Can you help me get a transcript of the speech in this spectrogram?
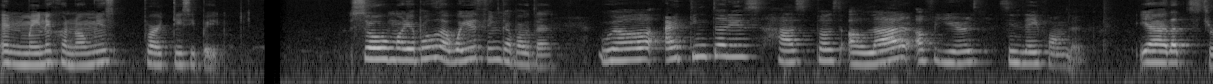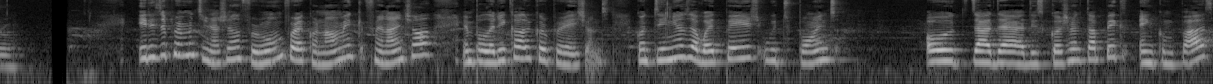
and main economies participate. So, Maria Paula, what do you think about that? Well, I think that it has passed a lot of years since they founded. Yeah, that's true. It is a premier international forum for economic, financial, and political corporations. Continues a web page which points out that the discussion topics encompass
